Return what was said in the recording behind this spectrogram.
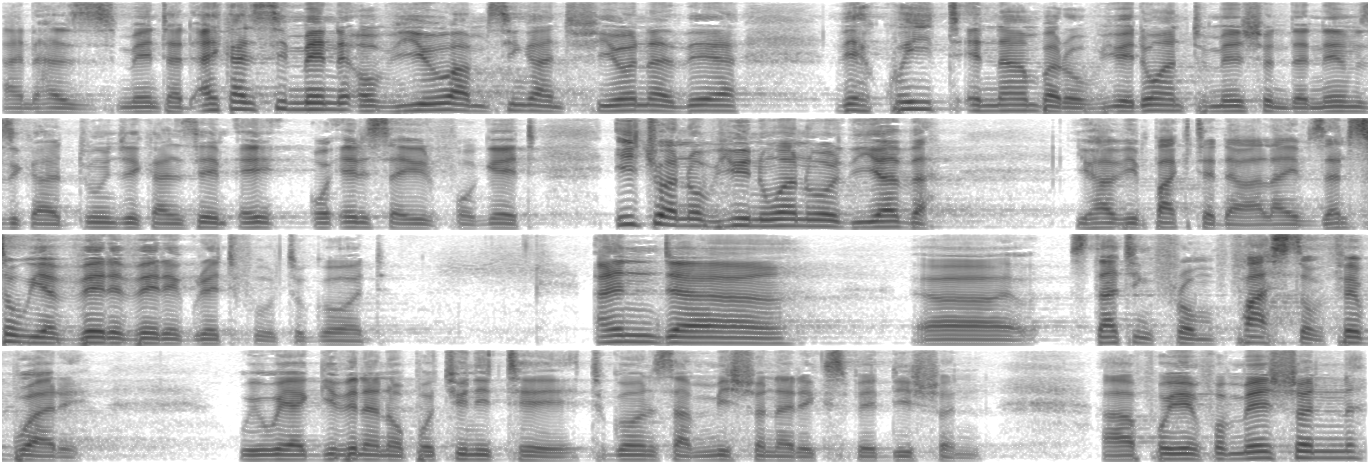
and has mentored. I can see many of you. I'm seeing Aunt Fiona there. There are quite a number of you. I don't want to mention the names Katunje can say, eh, or else I will forget. Each one of you, in one or the other, you have impacted our lives. And so we are very, very grateful to God. And uh, uh, starting from 1st of February, we were given an opportunity to go on some missionary expedition. Uh, for your information,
